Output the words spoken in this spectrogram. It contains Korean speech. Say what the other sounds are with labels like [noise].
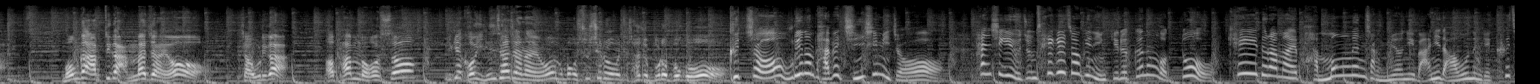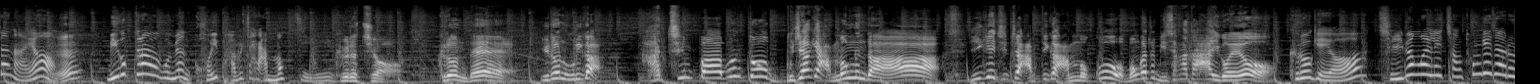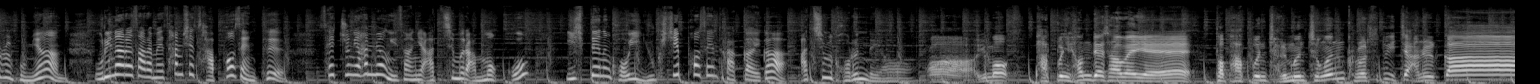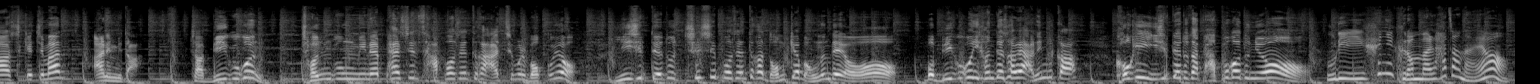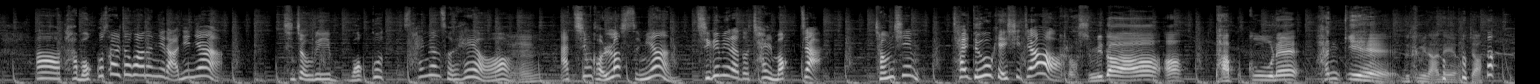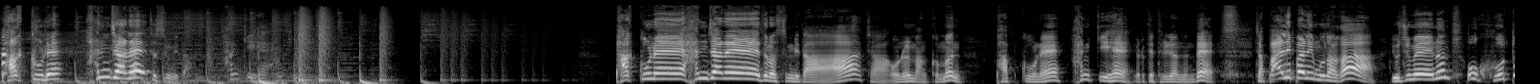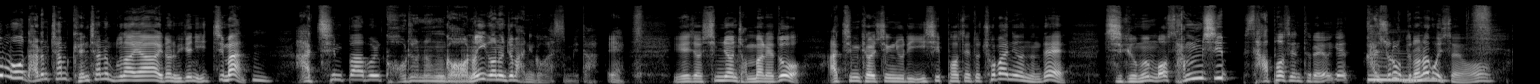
뭔가 앞뒤가 안 맞아요. 자 우리가 어, 밥 먹었어? 이게 거의 인사잖아요. 뭐 수시로 자주 물어보고. 그쵸. 우리는 밥에 진심이죠. 한식이 요즘 세계적인 인기를 끄는 것도 K드라마에 밥 먹는 장면이 많이 나오는 게 크잖아요. 네? 미국 드라마 보면 거의 밥을 잘 안 먹지. 그렇죠. 그런데 이런 우리가 아침밥은 또 무지하게 안 먹는다. 이게 진짜 앞뒤가 안 먹고 뭔가 좀 이상하다 이거예요. 그러게요. 질병관리청 통계 자료를 보면 우리나라 사람의 34% 셋 중에 한 명 이상이 아침을 안 먹고 20대는 거의 60% 가까이가 아침을 거른대요 아, 이 뭐 바쁜 현대 사회에 더 바쁜 젊은 층은 그럴 수도 있지 않을까 싶겠지만 아닙니다. 자, 미국은 전 국민의 84%가 아침을 먹고요. 20대도 70%가 넘게 먹는데요. 뭐 미국은 현대 사회 아닙니까? 거기 20대도 다 바쁘거든요. 우리 흔히 그런 말 하잖아요. 아, 다 먹고 살자고 하는 일 아니냐? 진짜 우리 먹고 살면서 해요. 네. 아침 걸렀으면 지금이라도 잘 먹자. 점심 잘 드고 계시죠? 그렇습니다. 아, 밥군의 한 끼해 느낌이 나네요. 자, [laughs] 밥군의 한 잔에 듣습니다. 한 끼해, 한 끼. 밥군의 한 잔에 들었습니다. 자, 오늘만큼은 밥군의 한 끼해 이렇게 들렸는데 자 빨리빨리 문화가 요즘에는 어 그것도 뭐 나름 참 괜찮은 문화야 이런 의견이 있지만 음. 아침밥을 거르는 거는 이거는 좀 아닌 것 같습니다. 예. 이게 저 10년 전만 해도 아침 결식률이 20% 초반이었는데 지금은 뭐 34%래요. 이게 갈수록 음. 늘어나고 있어요.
